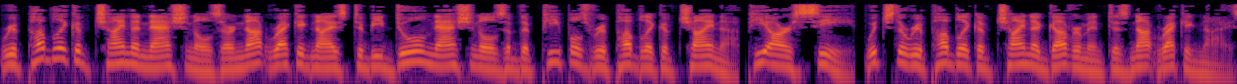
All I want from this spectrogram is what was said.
Republic of China nationals are not recognized to be dual nationals of the People's Republic of China (PRC), which the Republic of China government does not recognize.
